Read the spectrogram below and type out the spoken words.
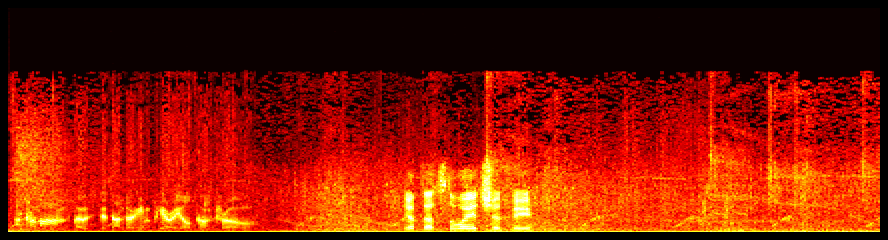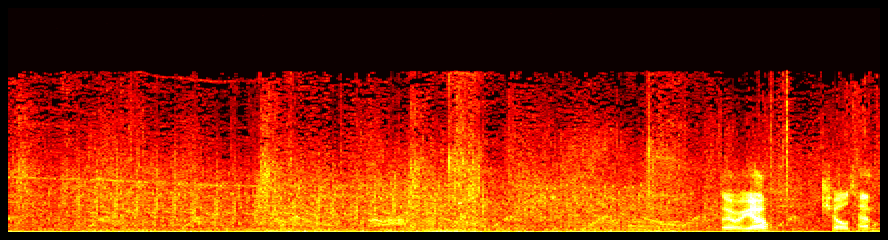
The command post is under Imperial control. Yep, that's the way it should be. There we go. Killed him.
